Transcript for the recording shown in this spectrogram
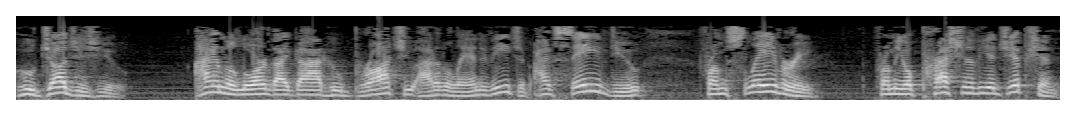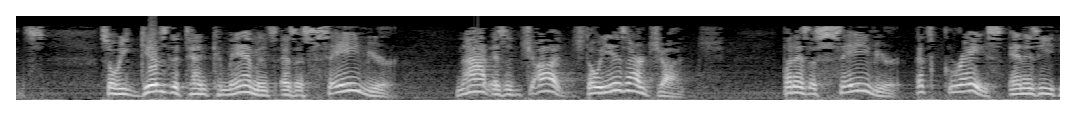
who judges you. I am the Lord thy God who brought you out of the land of Egypt. I've saved you from slavery from the oppression of the Egyptians. So he gives the Ten Commandments as a Savior, not as a judge, though he is our judge, but as a Savior. That's grace. And as he,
